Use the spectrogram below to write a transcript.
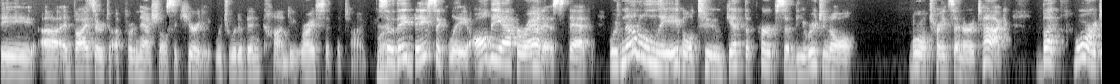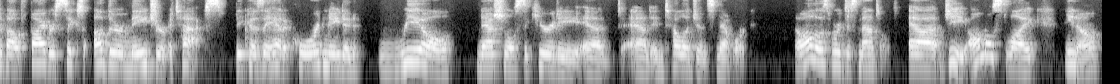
the uh, advisor to, for national security, which would have been Condi Rice at the time. Right. So they basically, all the apparatus that was not only able to get the perps of the original World Trade Center attack, but thwart about five or six other major attacks because they had a coordinated, real national security and, and intelligence network all those were dismantled. Uh, gee, almost like, you know,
